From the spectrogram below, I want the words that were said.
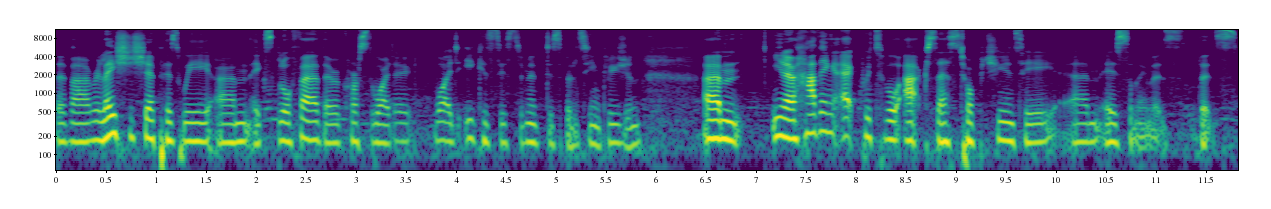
of our relationship as we um, explore further across the wider, wider ecosystem of disability inclusion. Um, you know, having equitable access to opportunity um, is something that's that's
